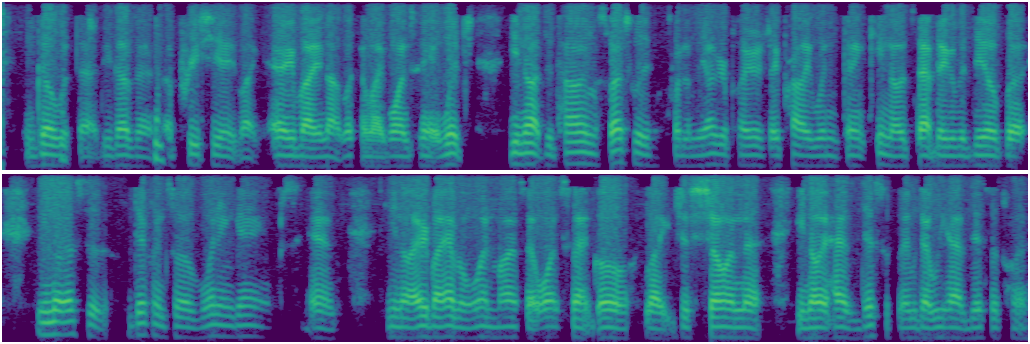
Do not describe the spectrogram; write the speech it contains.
go with that. He doesn't appreciate, like, everybody not looking like one team, which – you know, at the time, especially for the younger players, they probably wouldn't think, you know, it's that big of a deal. But, you know, that's the difference of winning games. And you know, everybody having one mindset, one set goal, like just showing that, you know, it has discipline, that we have discipline.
